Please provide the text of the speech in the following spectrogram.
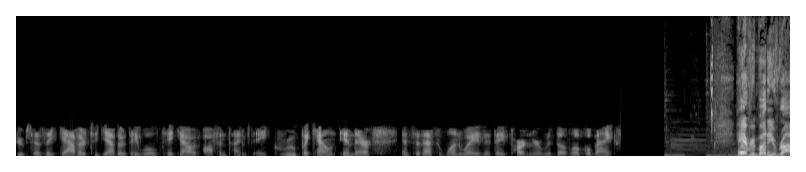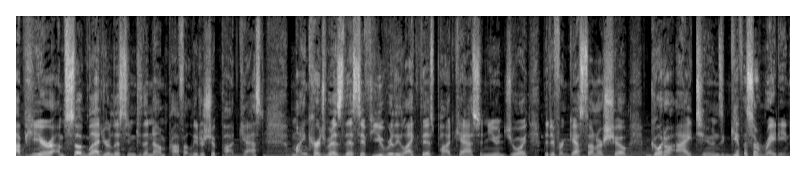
groups, as they gather together, they will take out oftentimes a group account in there. And so that's one way that they partner with the local banks. Hey, everybody, Rob here. I'm so glad you're listening to the Nonprofit Leadership Podcast. My encouragement is this if you really like this podcast and you enjoy the different guests on our show, go to iTunes, give us a rating.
